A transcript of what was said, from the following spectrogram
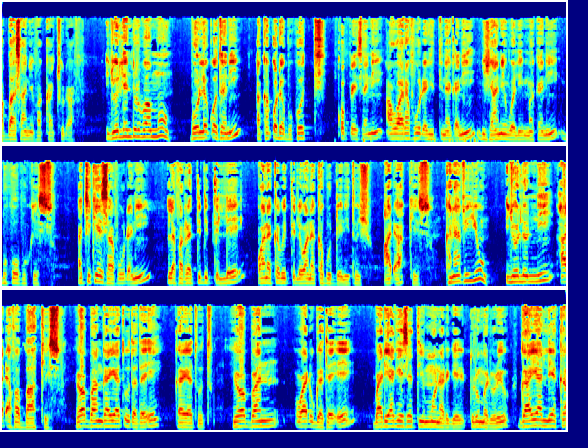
Abbaa isaanii fakkaachuudhaaf. Ijoolleen durbaa immoo boolla qotanii akka qoda bukootti qopheessanii awwaara fuudhanii itti naqanii bishaanii waliin makanii bukoo bukeessu. Achi keessaa fuudhanii lafarratti bixxillee waan akka bixxillee waan akka buddeenii tolchu haadha akkeessu. Kanaafiyyuu ijoollonni haadhaaf abbaa akkeessu. Yoo abbaan gaayyaa xuuxa ta'ee gaayyaa xuuxu. Yoo abbaan waa dhuga ta'ee baadiyyaa keessatti immoo argee duruma durii gaayyaallee akka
